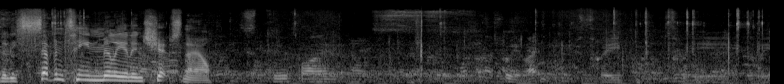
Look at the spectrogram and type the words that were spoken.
Nearly 17 million in chips now. Two, five, three, right? Three, three, three.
